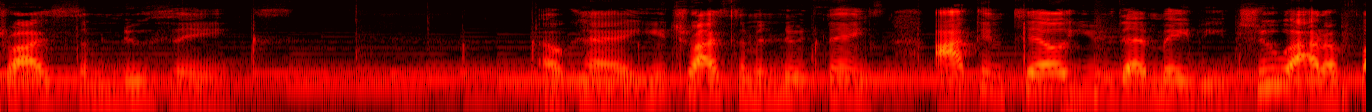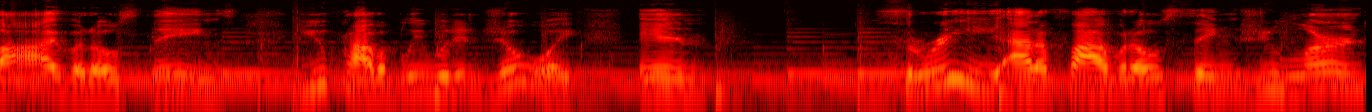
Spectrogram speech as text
try some new things, okay, you try some new things, I can tell you that maybe two out of five of those things you probably would enjoy. And three out of five of those things you learned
